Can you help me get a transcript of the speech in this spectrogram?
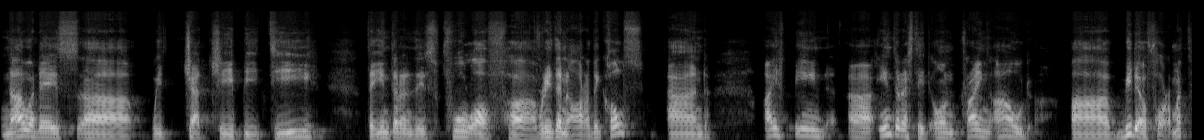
nowadays uh, with ChatGPT, the internet is full of uh, written articles and i've been uh, interested on trying out a video format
